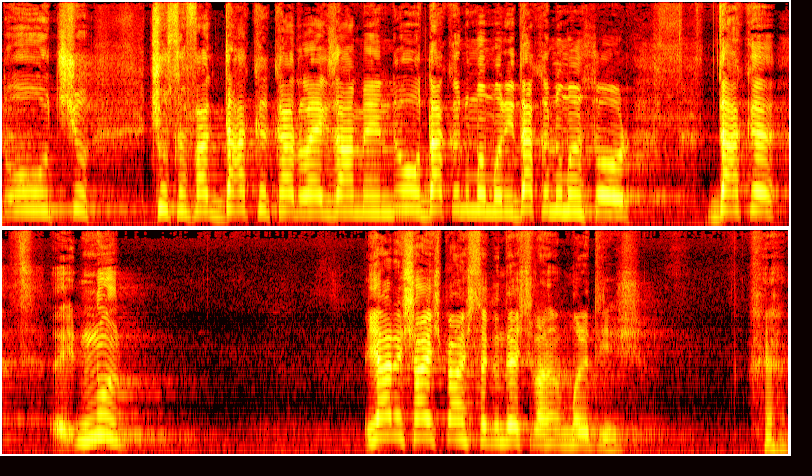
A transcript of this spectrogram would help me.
oh, ce, ce o să fac dacă cad la examen, oh, dacă nu mă mări, dacă nu mă însor, dacă... Nu, ea are 16 ani și se gândește la mărătiș.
